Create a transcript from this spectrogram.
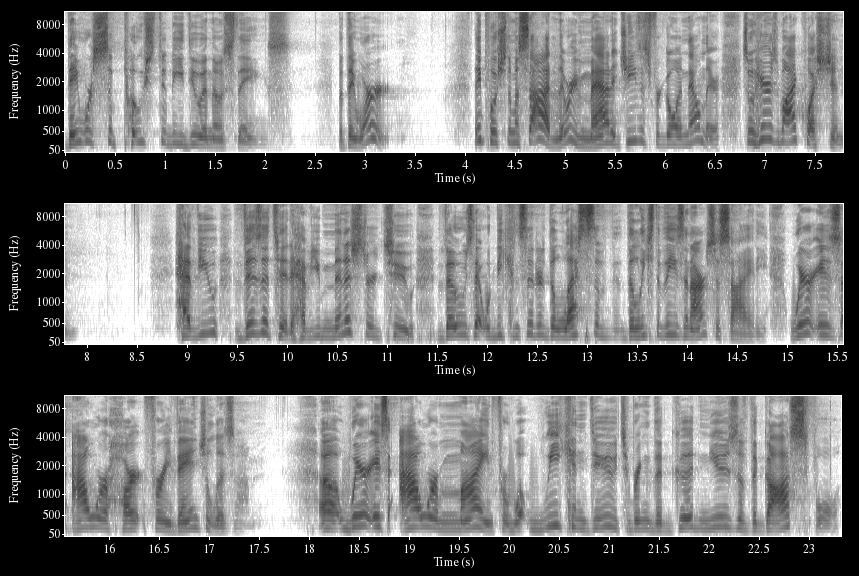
They were supposed to be doing those things, but they weren't. They pushed them aside and they were even mad at Jesus for going down there. So here's my question. Have you visited, have you ministered to those that would be considered the, less of, the least of these in our society? Where is our heart for evangelism? Uh, where is our mind for what we can do to bring the good news of the gospel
